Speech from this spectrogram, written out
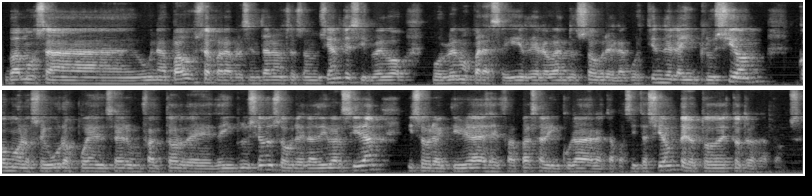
Vamos a una pausa para presentar a nuestros anunciantes y luego volvemos para seguir dialogando sobre la cuestión de la inclusión, cómo los seguros pueden ser un factor de, de inclusión, sobre la diversidad y sobre actividades de FAPASA vinculadas a la capacitación, pero todo esto tras la pausa.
